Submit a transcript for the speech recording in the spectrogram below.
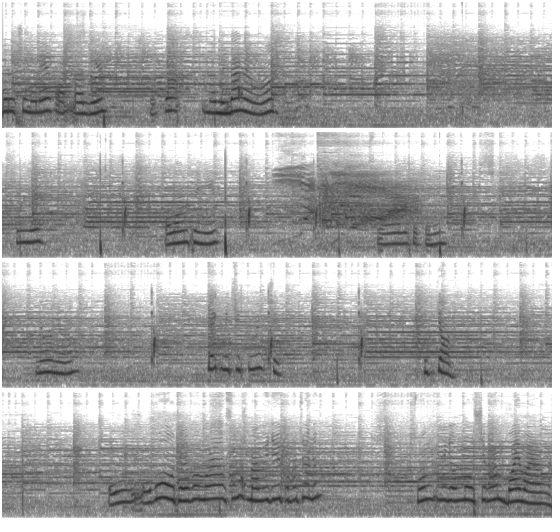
Bırakayım oraya kartlar diye. Hatta de olur. Şimdi alalım peniyi. Şöyle kapatalım. Ne oynayalım? Tek mi çıktı mı çık? Dükkan. Oo, obo telefon bana yansımış. Ben videoyu kapatıyorum. Son videomda hoşçakalın. Bay bay abi.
